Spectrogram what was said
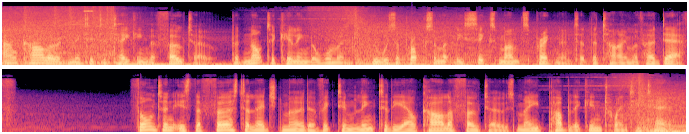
Alcala admitted to taking the photo, but not to killing the woman, who was approximately six months pregnant at the time of her death. Thornton is the first alleged murder victim linked to the Alcala photos made public in 2010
